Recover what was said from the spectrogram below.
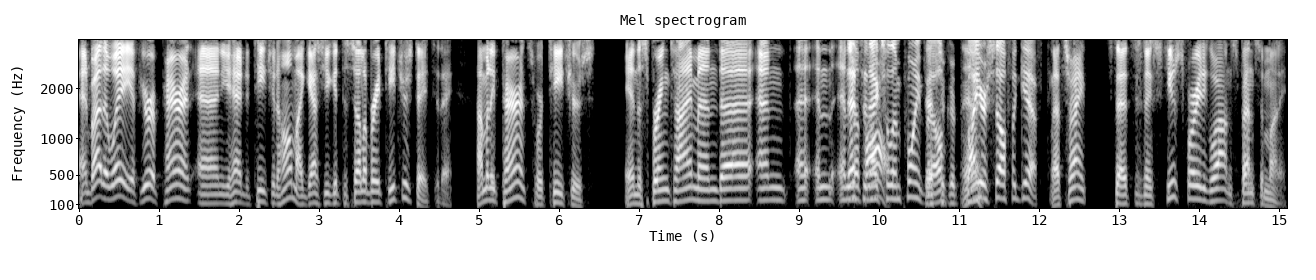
And by the way, if you're a parent and you had to teach at home, I guess you get to celebrate Teachers Day today. How many parents were teachers in the springtime and uh, and uh, and and That's the an excellent point, Bill. That's a good Buy yourself a gift. That's right. That's an excuse for you to go out and spend some money.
